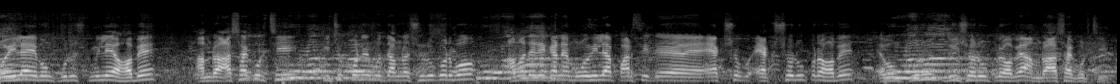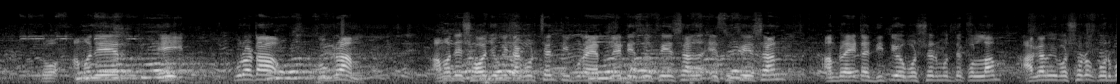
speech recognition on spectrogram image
মহিলা এবং পুরুষ মিলে হবে। আমরা আশা করছি কিছুক্ষণের মধ্যে আমরা শুরু করব। আমাদের এখানে মহিলা পার্সি একশো, একশোর উপরে হবে এবং পুরুষ দুইশোর উপরে হবে আমরা আশা করছি। তো আমাদের এই পুরোটা প্রোগ্রাম আমাদের সহযোগিতা করছেন ত্রিপুরা অ্যাথলেট অ্যাসোসিয়েশন অ্যাসোসিয়েশন। আমরা এটা দ্বিতীয় বর্ষের মধ্যে করলাম। আগামী বছরও করব।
